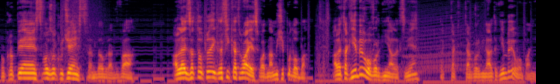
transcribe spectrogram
Okropieństwo z okrucieństwem. Dobra, dwa. Ale za to tutaj grafika tła jest ładna, mi się podoba. Ale tak nie było w oryginale, co nie? Tak, tak, tak w oryginale tak nie było, panie.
